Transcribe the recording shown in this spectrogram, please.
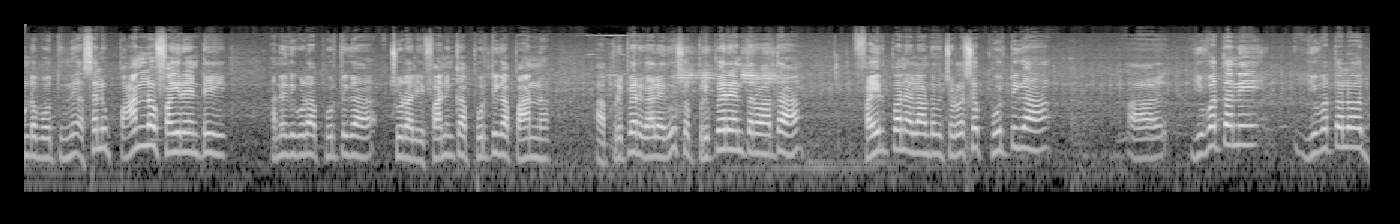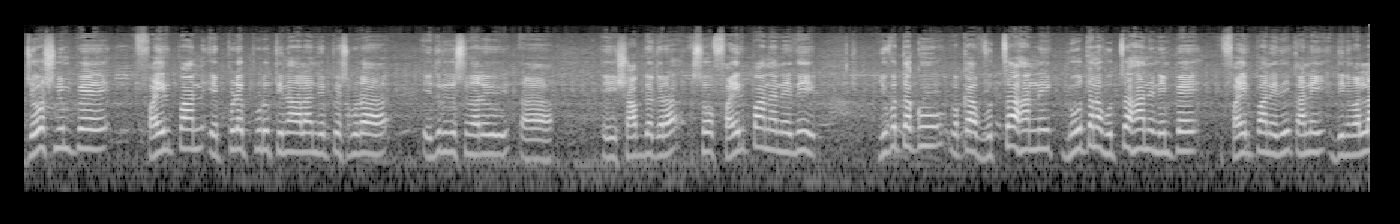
ఉండబోతుంది? అసలు పాన్లో ఫైర్ ఏంటి అనేది కూడా పూర్తిగా చూడాలి. ఈ పాన్ ఇంకా పూర్తిగా పాన్ ప్రిపేర్ కాలేదు. సో ప్రిపేర్ అయిన తర్వాత ఫైర్ పాన్ ఎలా ఉంటుందో చూడవచ్చు సో పూర్తిగా యువతని యువతలో జోష్ నింపే ఫైర్ పాన్ ఎప్పుడెప్పుడు తినాలని చెప్పేసి కూడా ఎదురు చూస్తున్నారు ఈ షాప్ దగ్గర. సో ఫైర్ పాన్ అనేది యువతకు ఒక ఉత్సాహాన్ని నూతన ఉత్సాహాన్ని నింపే ఫైర్ పాన్ ఇది. కానీ దీనివల్ల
